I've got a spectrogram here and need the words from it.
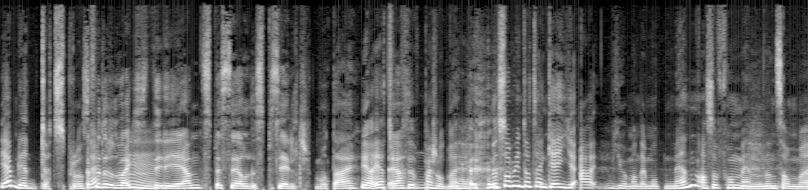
jeg ble Jeg trodde det var ekstremt spesiell, spesielt mot deg. Ja, jeg tok det personlig. Men så begynte jeg å tenke, gjør man det mot menn? Altså Får menn den samme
